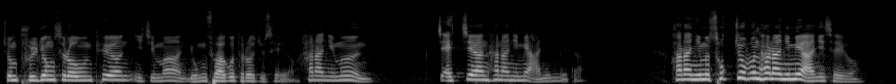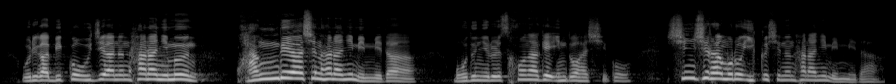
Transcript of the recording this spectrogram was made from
좀 불경스러운 표현이지만 용서하고 들어주세요. 하나님은 째째한 하나님이 아닙니다. 하나님은 속 좁은 하나님이 아니세요. 우리가 믿고 의지하는 하나님은 광대하신 하나님입니다. 모든 일을 선하게 인도하시고 신실함으로 이끄시는 하나님입니다.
